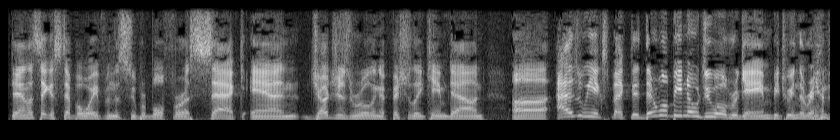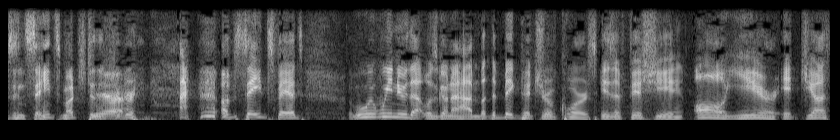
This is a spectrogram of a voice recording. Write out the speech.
Dan, let's take a step away from the Super Bowl for a sec. And judges' ruling officially came down. Uh, as we expected, there will be no do-over game between the Rams and Saints, much to the Yeah. chagrin of Saints fans. We, we knew that was going to happen, but the big picture, of course, is officiating all year. It just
